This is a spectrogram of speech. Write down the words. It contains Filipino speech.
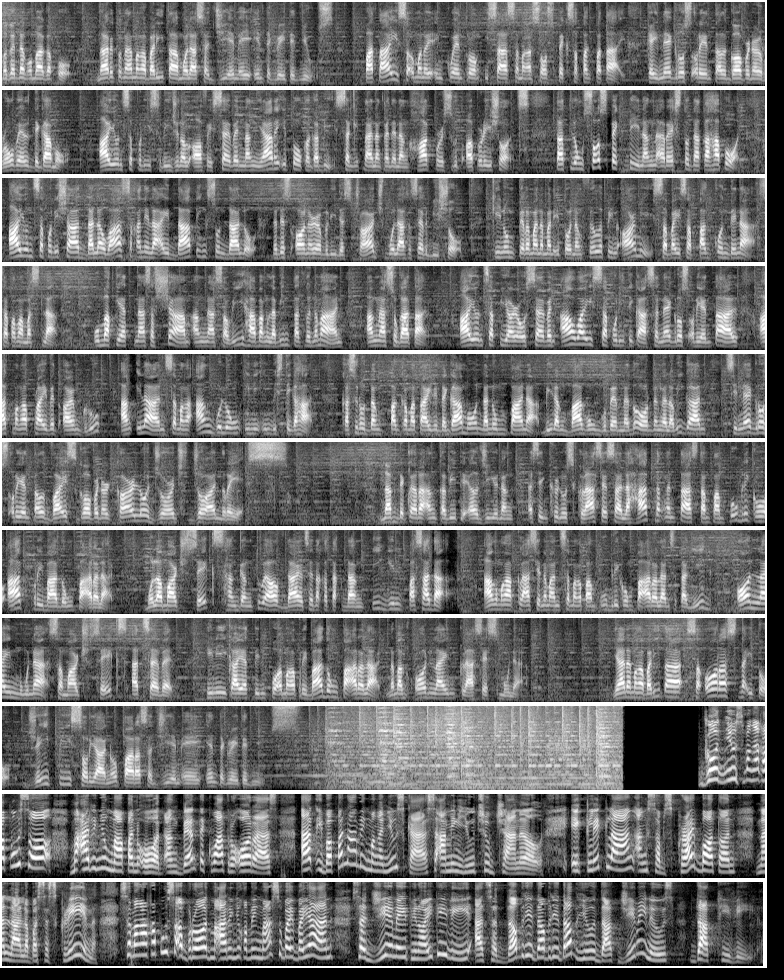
Magandang umaga po. Narito na ang mga balita mula sa GMA Integrated News. Patay sa umano'y engkwentro ang isa sa mga sospek sa pagpatay kay Negros Oriental Governor Roel Degamo. Ayon sa Police Regional Office 7, nangyari ito kagabi sa gitna ng kanilang hot pursuit operations. Tatlong sospek din ang naaresto na kahapon. Ayon sa pulisya, dalawa sa kanila ay dating sundalo na dishonorably discharged mula sa serbisyo. Kinumpirma naman ito ng Philippine Army sabay sa pagkondena sa pamamaslang. Umakyat na sa siyam ang nasawi habang labintatlo naman ang nasugatan. Ayon sa PRO7, away sa politika sa Negros Oriental at mga private armed group ang ilan sa mga anggulong iniimbestigahan. Kasunod ng pagkamatay ni Dagamo, nanumpa na bilang bagong gobernador ng lalawigan si Negros Oriental Vice Governor Carlo George Joan Reyes. Nagdeklara ang Cavite LGU ng asynchronous classes sa lahat ng antas ng pampubliko at pribadong paaralan. Mula March 6 hanggang 12 dahil sa nakatakdang tigil pasada. Ang mga klase naman sa mga pampublikong paaralan sa Tagig, online muna sa March 6 at 7. Hinikayat din po ang mga pribadong paaralan na mag-online classes muna. Yan ang mga balita sa oras na ito. JP Soriano para sa GMA Integrated News. Good news mga kapuso! Maaari niyong mapanood ang 24 oras at iba pa naming mga newscast sa aming YouTube channel. I-click lang ang subscribe button na lalabas sa screen. Sa mga kapuso abroad, maaari niyo kaming masubaybayan sa GMA Pinoy TV at sa www.gmanews.tv.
